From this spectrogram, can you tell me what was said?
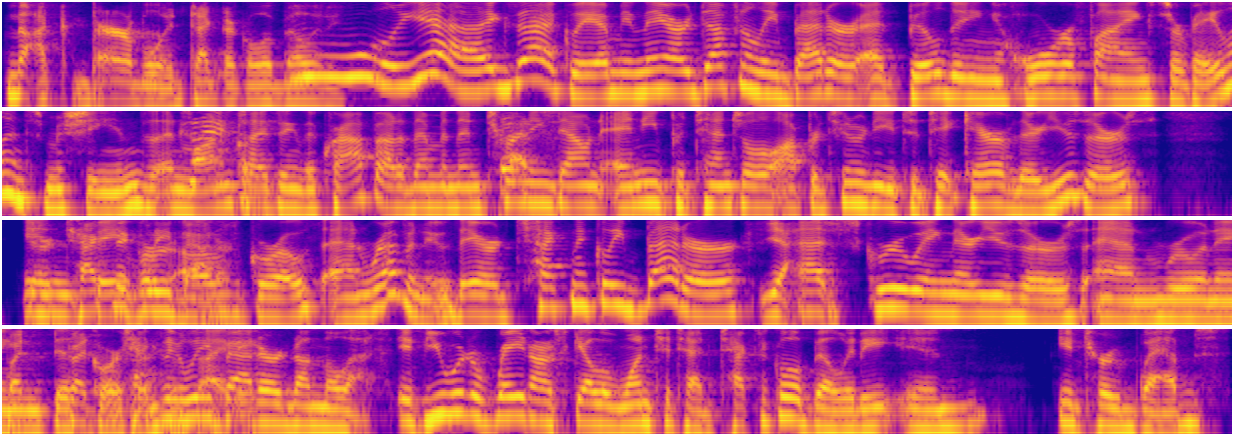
not comparable in technical ability. Well, yeah, exactly. I mean, they are definitely better at building horrifying surveillance machines and exactly. monetizing the crap out of them and then turning yes. down any potential opportunity to take care of their users They're in technically favor better. of growth and revenue. They are technically better Yes. at screwing their users and ruining but, but discourse in technically society. better nonetheless. If you were to rate on a scale of one to ten technical ability in interwebs,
